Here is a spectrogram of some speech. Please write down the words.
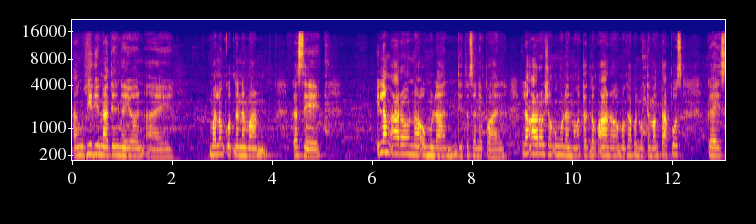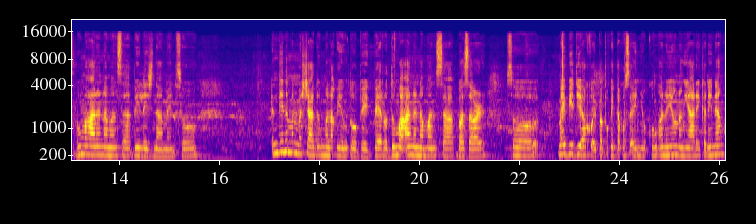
ang video natin ngayon ay malungkot na naman kasi ilang araw na umulan dito sa Nepal. Ilang araw siyang umulan, mga tatlong araw, maghapon magdamag. Tapos, guys, bumaha na naman sa village namin. So, hindi naman masyadong malaki yung tubig, pero dumaan na naman sa bazaar. So, may video ako, ipapakita ko sa inyo kung ano yung nangyari kaninang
